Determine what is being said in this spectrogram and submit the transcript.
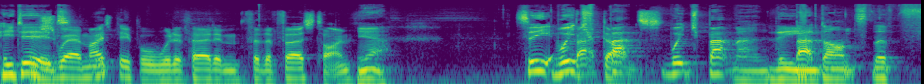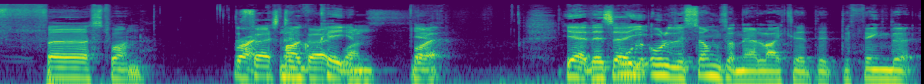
He Which did. is where most people would have heard him for the first time. Yeah. See, Which Bat Bat, which Batman? The Bat Dance, the first one. The Right, first Michael Keaton. one. Right. Yeah, there's a all, all of the songs on there, like uh, the the thing that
